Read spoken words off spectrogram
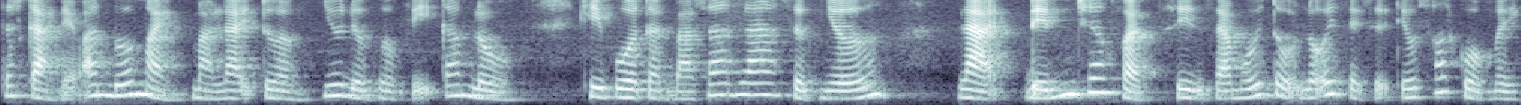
Tất cả đều ăn lúa mạch mà lại tưởng như được hưởng vị cam lồ. Khi vua Tần Bà Sa La sực nhớ lại đến trước Phật xin sám hối tội lỗi về sự thiếu sót của mình.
